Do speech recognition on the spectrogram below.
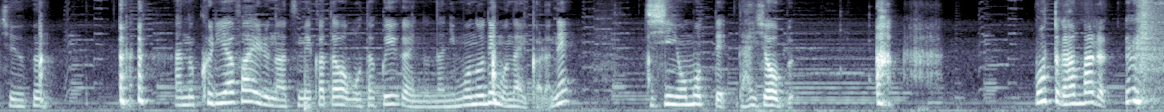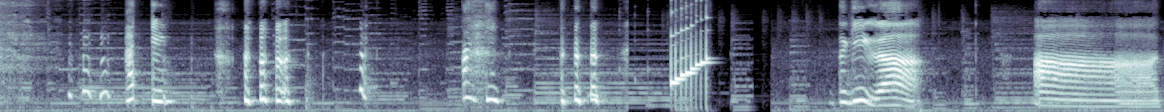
十分。あ あのクリアファイルの集め方はオタク以外の何者でもないからね。自信を持って大丈夫。もっと頑張る。ハッキンハッキン 次があーっ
